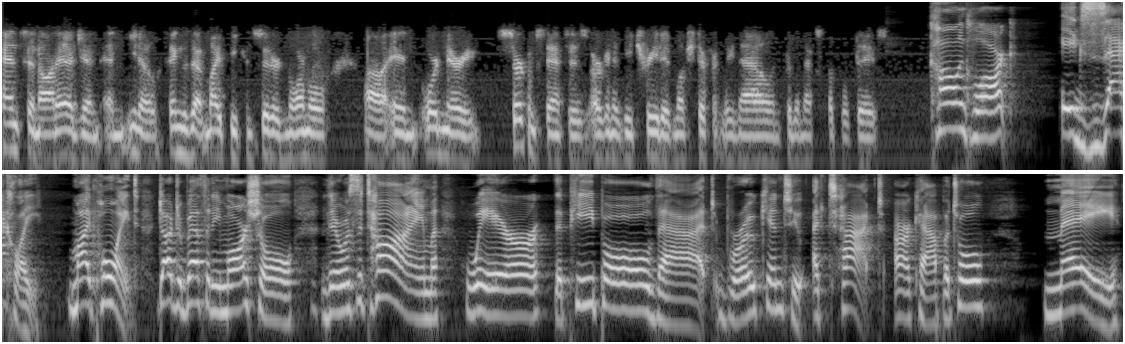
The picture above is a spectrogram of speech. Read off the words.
tense and on edge, and and you know, things that might be considered normal uh, in ordinary circumstances are going to be treated much differently now and for the next couple of days. Colin Clarke, exactly my point. Dr. Bethany Marshall, there was a time where the people that broke into, attacked our Capitol may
